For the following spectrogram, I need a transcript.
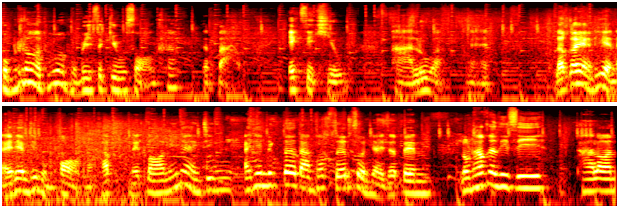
ผมรอดเพราะว่าผมมีสกิลสองครับแต่เปล่า execute พารั่วนะฮะแล้วก็อย่างที่เห็นไอเทมที่ผมออกนะครับ ในตอนนี้เนี่ยจริงๆไอเทมลิกเตอร์ตามท็อปเซิร์ฟส่วนใหญ่จะเป็นรองเท้ากันซีซีทารอน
